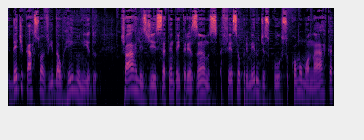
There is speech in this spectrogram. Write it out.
dedicar sua vida ao Reino Unido. Charles, de 73 anos, fez seu primeiro discurso como monarca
